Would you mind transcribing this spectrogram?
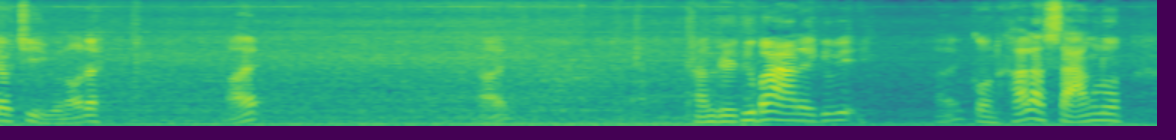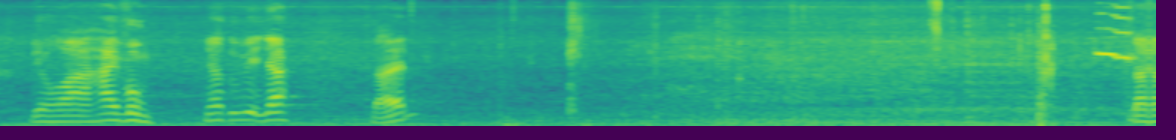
Keo chỉ của nó đây. Đấy. Đấy. Hàng ghế thứ ba đây quý vị. Đấy, còn khá là sáng luôn. Điều hòa hai vùng nhá quý vị nhá. Đấy. Đây.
